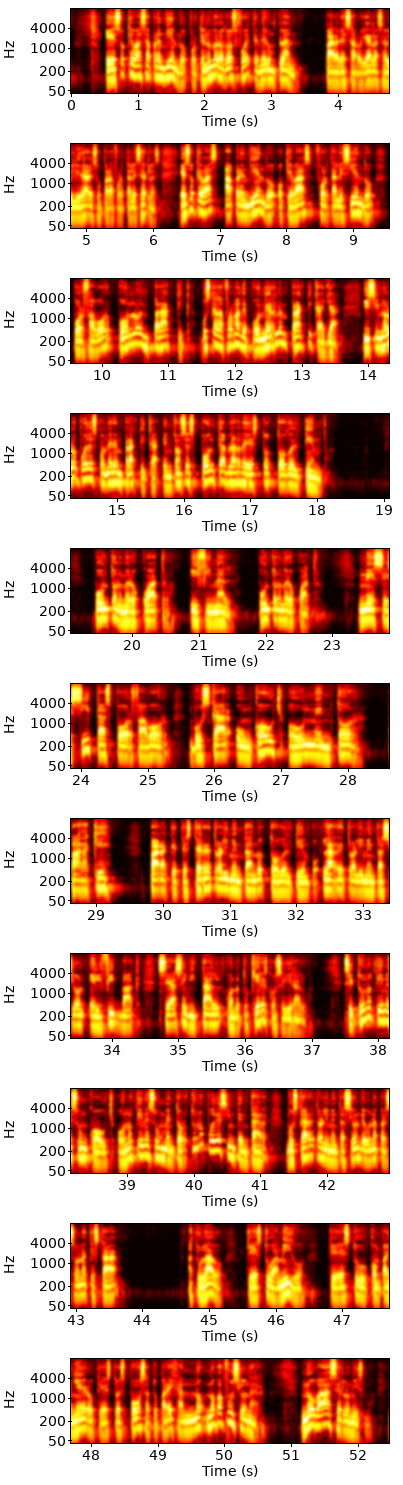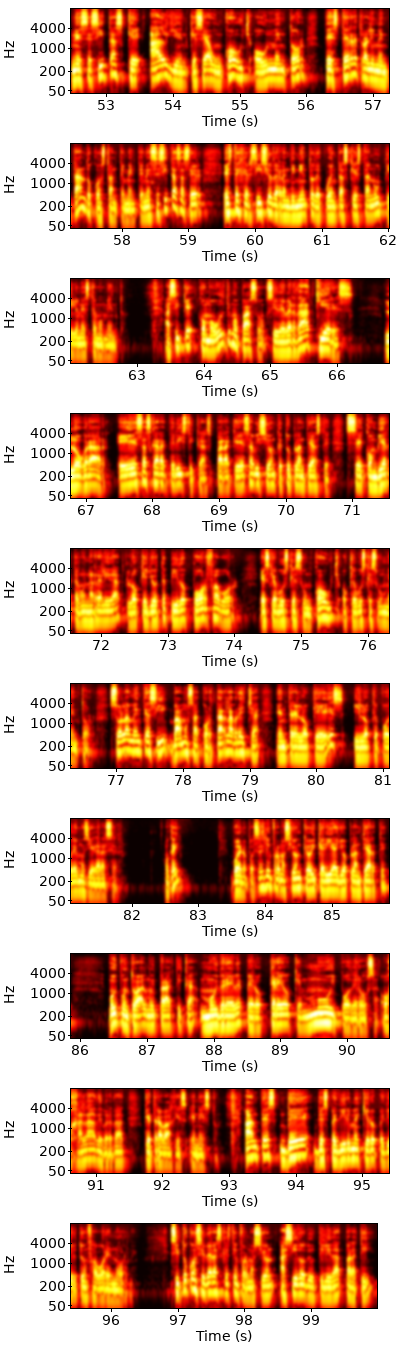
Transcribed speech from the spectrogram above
Eso que vas aprendiendo, porque el número dos fue tener un plan para desarrollar las habilidades o para fortalecerlas. Eso que vas aprendiendo o que vas fortaleciendo, por favor, ponlo en práctica. Busca la forma de ponerlo en práctica ya. Y si no lo puedes poner en práctica, entonces ponte a hablar de esto todo el tiempo. Punto número cuatro y final. Punto número cuatro. Necesitas, por favor, buscar un coach o un mentor. ¿Para qué? Para que te esté retroalimentando todo el tiempo. La retroalimentación, el feedback, se hace vital cuando tú quieres conseguir algo. Si tú no tienes un coach o no tienes un mentor, tú no puedes intentar buscar retroalimentación de una persona que está a tu lado, que es tu amigo, que es tu compañero, que es tu esposa, tu pareja. No, no va a funcionar. No va a ser lo mismo necesitas que alguien que sea un coach o un mentor te esté retroalimentando constantemente. Necesitas hacer este ejercicio de rendimiento de cuentas que es tan útil en este momento. Así que como último paso, si de verdad quieres lograr esas características para que esa visión que tú planteaste se convierta en una realidad, lo que yo te pido, por favor, es que busques un coach o que busques un mentor. Solamente así vamos a cortar la brecha entre lo que es y lo que podemos llegar a ser. ¿Ok? Bueno, pues es la información que hoy quería yo plantearte. Muy puntual, muy práctica, muy breve, pero creo que muy poderosa. Ojalá de verdad que trabajes en esto. Antes de despedirme, quiero pedirte un favor enorme. Si tú consideras que esta información ha sido de utilidad para ti,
